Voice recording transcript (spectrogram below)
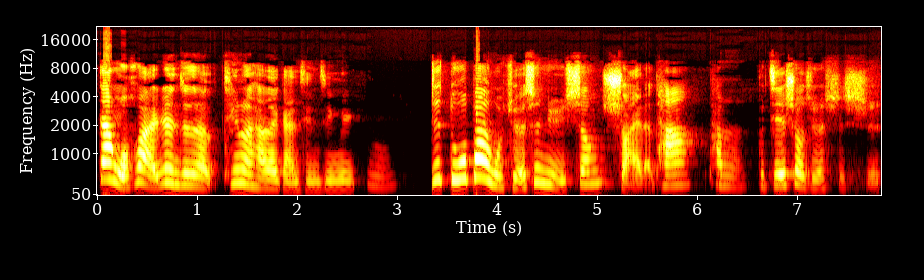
但我后来认真的听了他的感情经历，嗯。其实多半我觉得是女生甩了他，他不接受这个事实，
